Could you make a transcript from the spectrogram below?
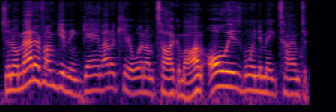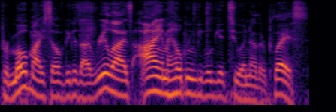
So no matter if I'm giving game, I don't care what I'm talking about. I'm always going to make time to promote myself because I realize I am helping people get to another place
